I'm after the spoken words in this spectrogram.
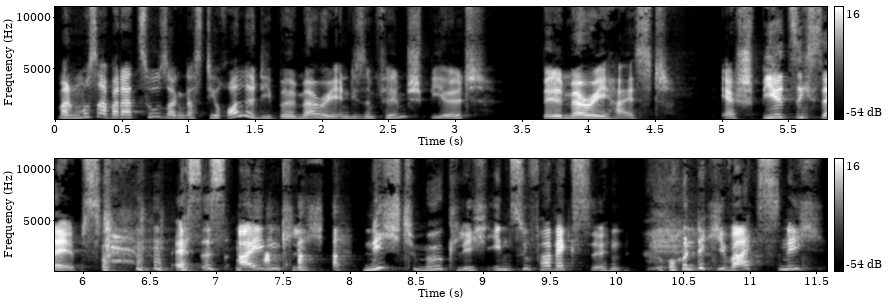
Man muss aber dazu sagen, dass die Rolle, die Bill Murray in diesem Film spielt, Bill Murray heißt. Er spielt sich selbst. es ist eigentlich nicht möglich, ihn zu verwechseln. Und ich weiß nicht,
